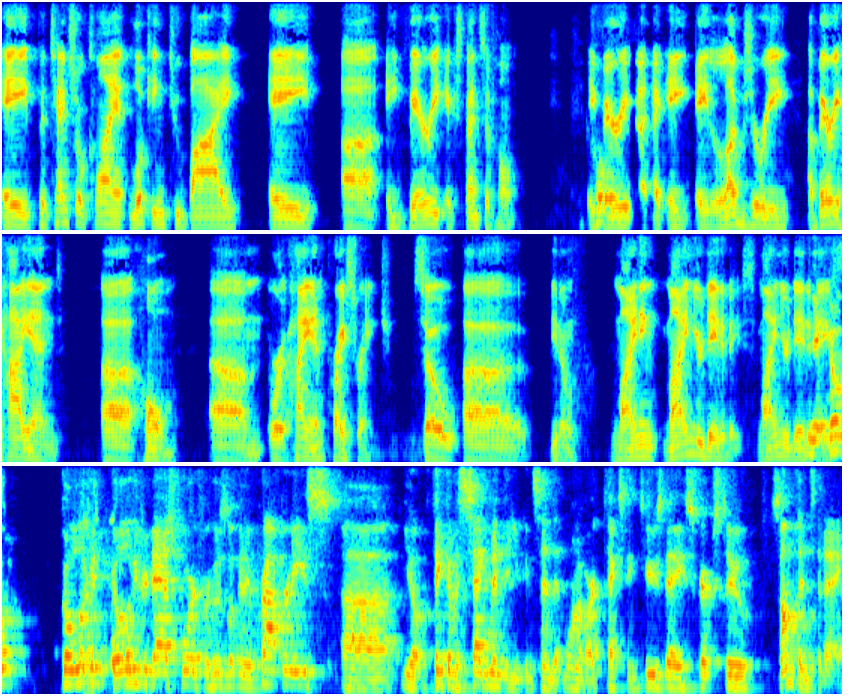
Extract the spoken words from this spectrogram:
a potential client looking to buy a uh, a very expensive home, a cool. very a, a luxury, a very high end uh, home um, or high end price range. So uh, you know, mining mine your database, mine your database. Yeah, go go look at go look at your dashboard for who's looking at properties. Uh, you know, think of a segment that you can send at one of our texting Tuesday scripts to something today.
